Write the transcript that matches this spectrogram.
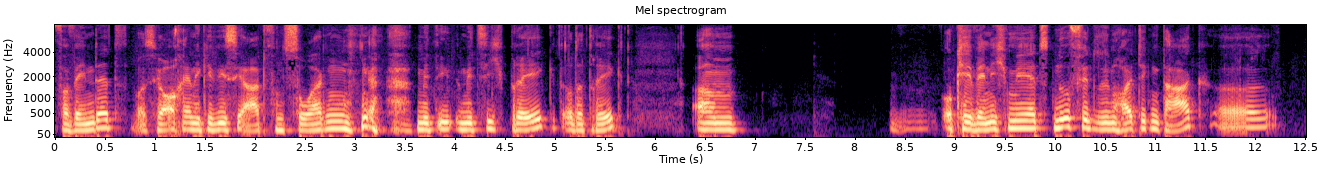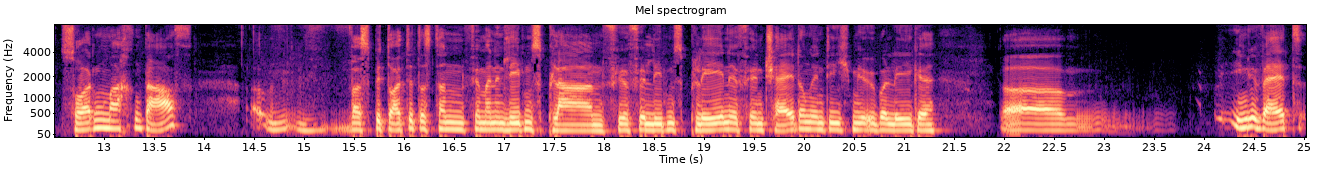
verwendet, was ja auch eine gewisse Art von Sorgen mit, mit sich prägt oder trägt. Ähm, okay, wenn ich mir jetzt nur für den heutigen Tag äh, Sorgen machen darf, was bedeutet das dann für meinen Lebensplan, für, für Lebenspläne, für Entscheidungen, die ich mir überlege? Ähm, inwieweit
